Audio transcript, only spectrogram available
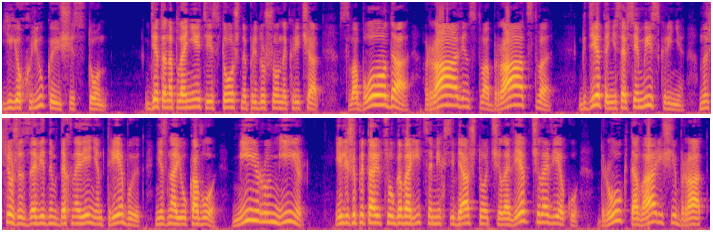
ее хрюкающий стон. Где-то на планете истошно придушенно кричат «Свобода! Равенство! Братство!» Где-то не совсем искренне, но все же с завидным вдохновением требуют, не знаю у кого, миру мир, или же пытаются уговорить самих себя, что человек человеку, друг, товарищ и брат.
